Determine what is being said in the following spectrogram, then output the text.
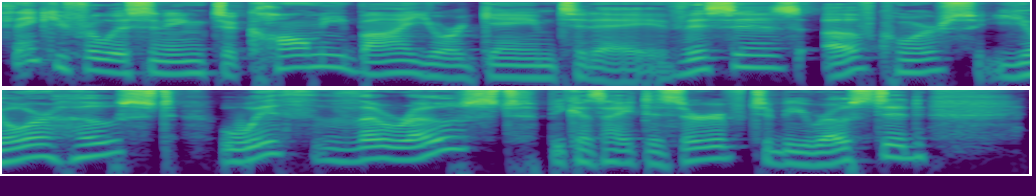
Thank you for listening to Call Me By Your Game today. This is, of course, your host with the roast because I deserve to be roasted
